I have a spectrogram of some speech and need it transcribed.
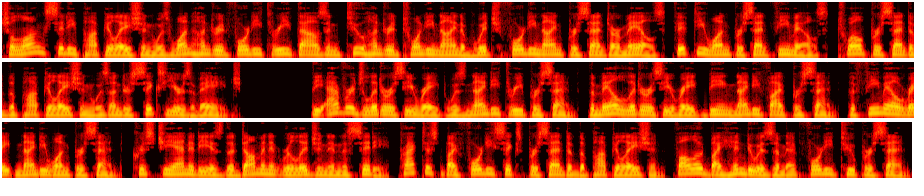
Shillong city population was 143,229 of which 49% are males, 51% females, 12% of the population was under 6 years of age. The average literacy rate was 93%, the male literacy rate being 95%, the female rate 91%. Christianity is the dominant religion in the city, practiced by 46% of the population, followed by Hinduism at 42%,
